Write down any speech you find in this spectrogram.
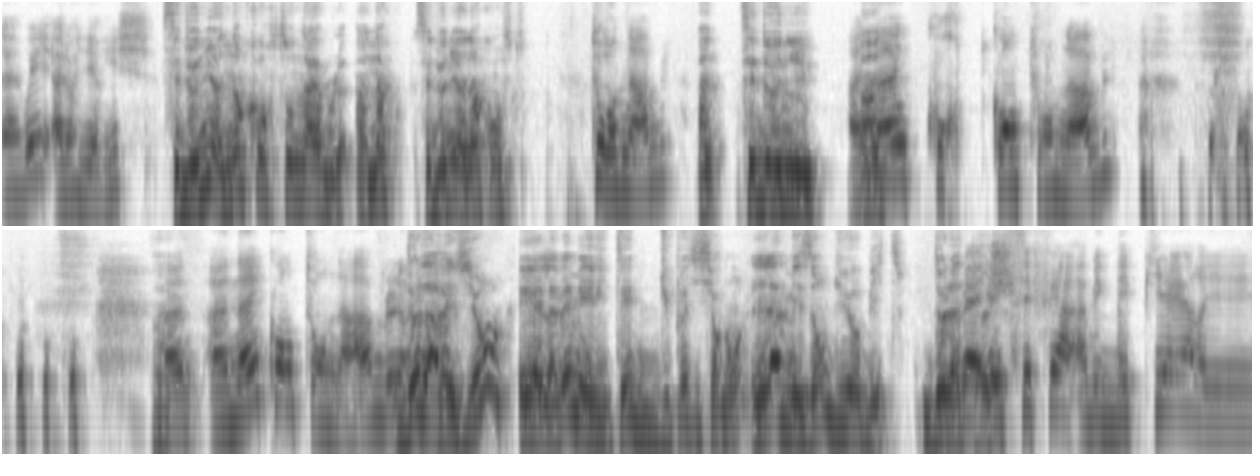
Ah oui, alors il est riche. C'est devenu un incontournable. Un inc- C'est devenu un inconst... Tournable. un- C'est devenu Un, Un- incontournable. un, un incontournable. de la région et elle a même hérité du petit surnom, la maison du Hobbit, de la Mais et Teuche. c'est fait avec des pierres et.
